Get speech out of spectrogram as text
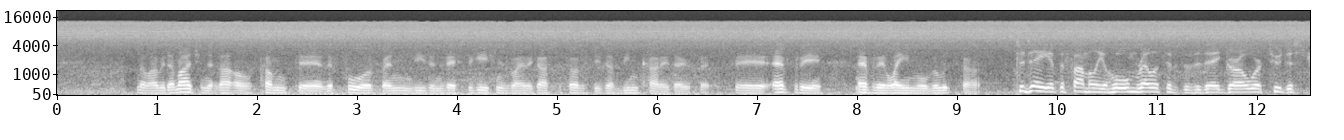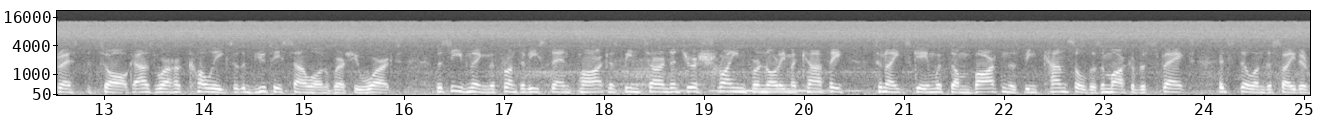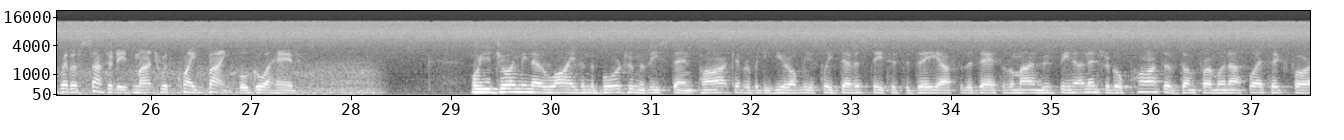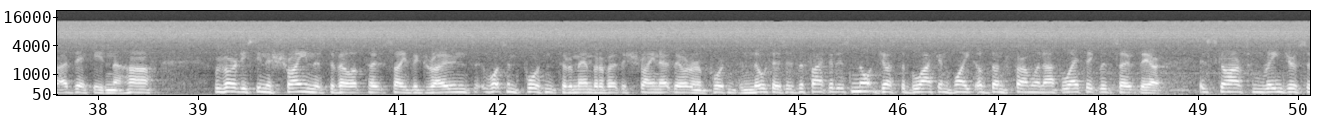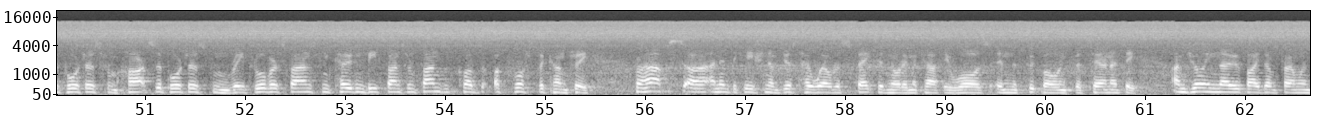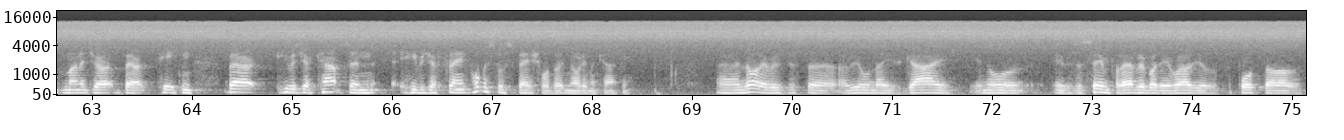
Well, I would imagine that that'll come to the fore when these investigations by the gas authorities have been carried out. But uh, every, every line will be looked at. Today at the family home, relatives of the dead girl were too distressed to talk, as were her colleagues at the beauty salon where she worked. This evening, the front of East End Park has been turned into a shrine for Norrie McCathie. Tonight's game with Dumbarton has been cancelled as a mark of respect. It's still undecided whether Saturday's match with Clydebank will go ahead. Well, you join me now live in the boardroom of East End Park. Everybody here obviously devastated today after the death of a man who's been an integral part of Dunfermline Athletic for a decade and a half. We've already seen a shrine that's developed outside the grounds. What's important to remember about the shrine out there, or important to notice, is the fact that it's not just the black and white of Dunfermline Athletic that's out there. It's scarves from Rangers supporters, from Hearts supporters, from Raith Rovers fans, from Cowdenbeath fans, from fans of clubs across the country. Perhaps uh, an indication of just how well respected Norrie McCathie was in the footballing fraternity. I'm joined now by Dunfermline's manager, Bert Paton. Bert, he was your captain, he was your friend. What was so special about Norrie McCathie? Uh, Norrie was just a, a, real nice guy, you know. He was the same for everybody, whether you're a supporter or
